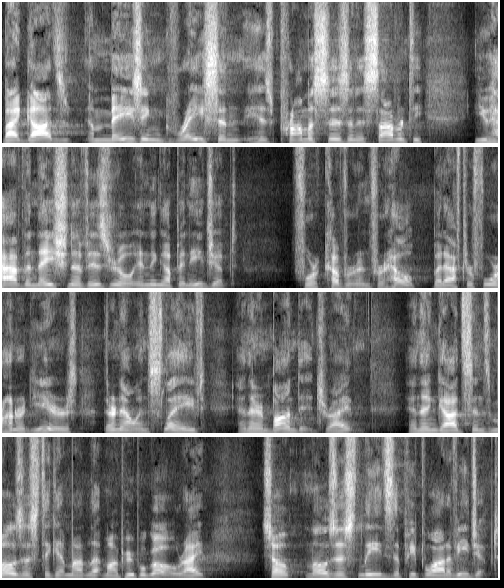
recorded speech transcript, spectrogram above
By God's amazing grace and his promises and his sovereignty, you have the nation of Israel ending up in Egypt for cover and for help. But after 400 years, they're now enslaved and they're in bondage, right? And then God sends Moses to get my, let my people go, right? So Moses leads the people out of Egypt.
